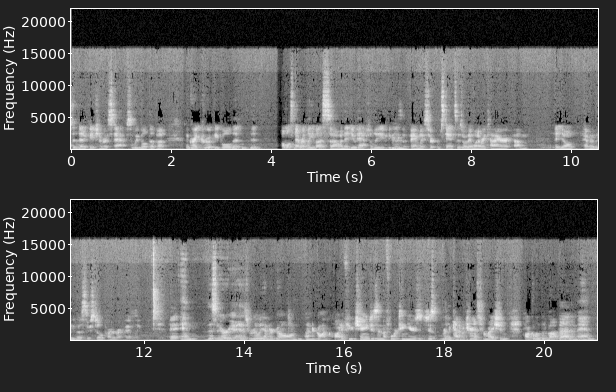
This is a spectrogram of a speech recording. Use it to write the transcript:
to the dedication of our staff. So we built up a, a great crew of people that, that almost never leave us uh, when they do have to leave because mm-hmm. of family circumstances or they want to retire. Um, they don't ever leave us; they're still a part of our family. And, this area has really undergone undergone quite a few changes in the 14 years. It's just really kind of a transformation. Talk a little bit about that, and, and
